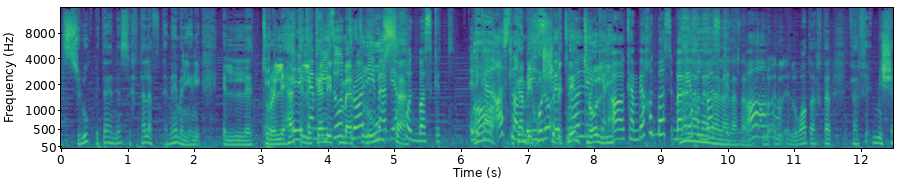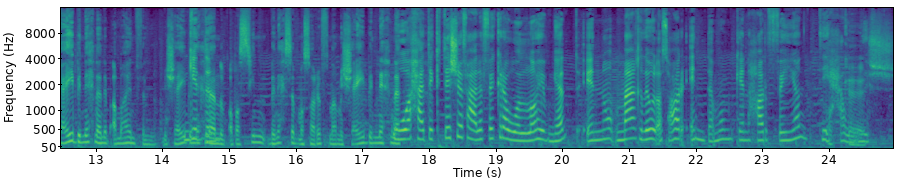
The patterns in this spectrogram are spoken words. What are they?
السلوك بتاع الناس اختلف تماما. يعني التروليهات اللي, اللي كان كانت بيزود ترولي بقى بياخد basket. اللي آه، كان أصلا كان بيخش باتنين ترولي. آه كان بياخد باس بقى بياخد لا لا لا لا, لا, لا. آه. ال- الوضع اختلف فمش عيب إن إحنا نبقى mindful مش عيب إن جداً. إحنا نبقى باصين بنحسب مصاريفنا مش عيب إن إحنا وهتكتشف على فكرة والله بجد إنه مع غلو الأسعار أنت ممكن حرفيا تحوش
